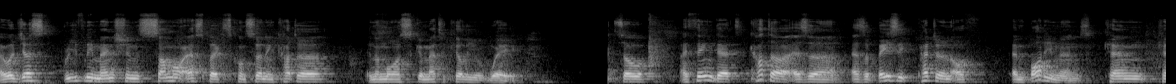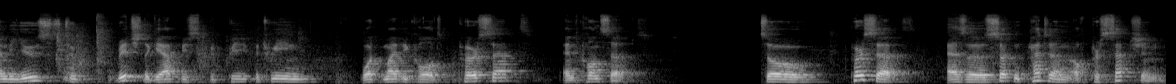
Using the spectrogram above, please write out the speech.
I will just briefly mention some more aspects concerning kata in a more schematically way. So I think that kata as a, as a basic pattern of embodiment can, can be used to bridge the gap be between what might be called percept and concept. So percept as a certain pattern of perception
